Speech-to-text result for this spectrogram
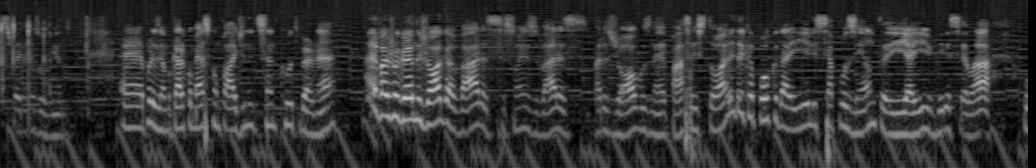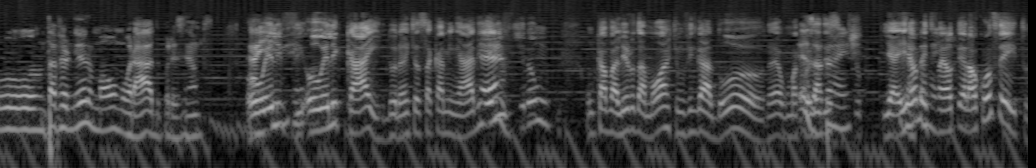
estiverem nos ouvindo. É, por exemplo, o cara começa com o Paladino de St. Cuthbert, né? Aí vai jogando, joga várias sessões, várias, vários jogos, né? Passa a história e daqui a pouco daí ele se aposenta e aí vira, sei lá, o, um taverneiro mal-humorado, por exemplo. Ou, aí, ele, ou ele cai durante essa caminhada é. e ele vira um, um cavaleiro da morte, um vingador, né? Alguma coisa Exatamente. desse tipo. E aí Exatamente. realmente vai alterar o conceito.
